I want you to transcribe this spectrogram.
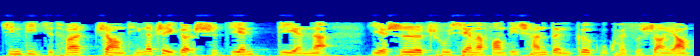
金地集团涨停的这个时间点呢，也是出现了房地产等个股快速上扬。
